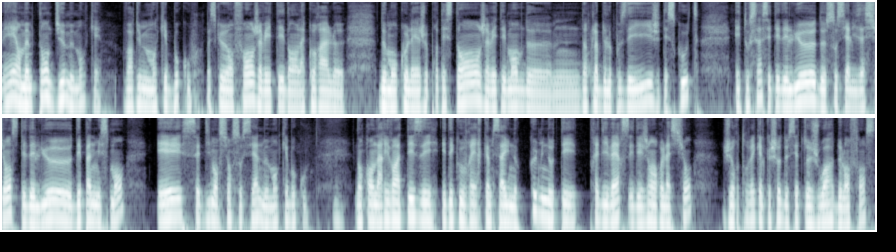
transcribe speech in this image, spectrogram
mais en même temps, Dieu me manquait. Voire Dieu me manquait beaucoup. Parce que enfant, j'avais été dans la chorale euh, de mon collège protestant, j'avais été membre hum, d'un club de l'Opus Dei, j'étais scout. Et tout ça, c'était des lieux de socialisation, c'était des lieux d'épanouissement. Et cette dimension sociale me manquait beaucoup. Donc en arrivant à Thésée et découvrir comme ça une communauté très diverse et des gens en relation, je retrouvais quelque chose de cette joie de l'enfance,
